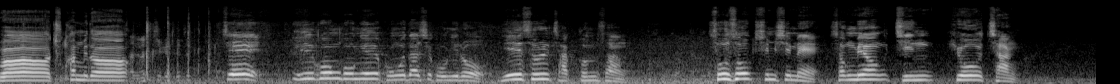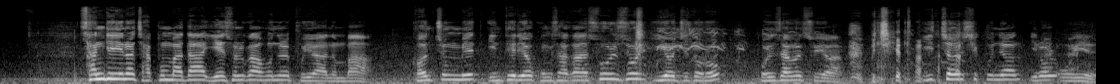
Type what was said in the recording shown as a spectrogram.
와 축하합니다. 제 1001 05-02로 예술 작품상 소속 심심해 성명 진효장 상기인은 작품마다 예술과 혼을 부여하는 바 건축 및 인테리어 공사가 술술 이어지도록 본상을 수여함. 미치겠다. 2019년 1월 5일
